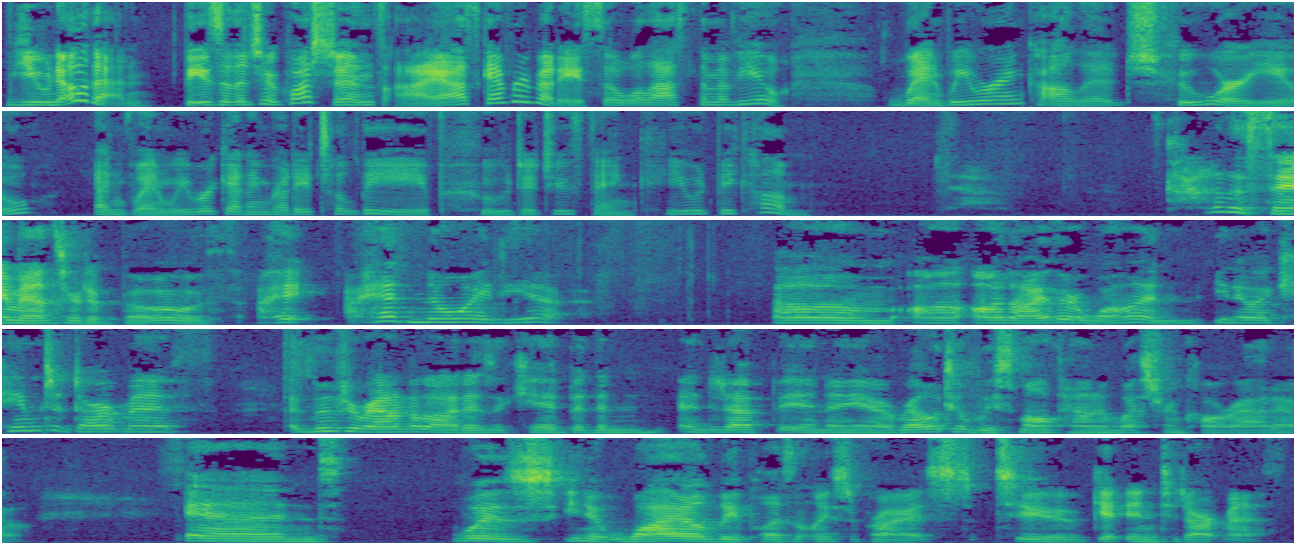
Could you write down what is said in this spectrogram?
you know then, these are the two questions I ask everybody. So we'll ask them of you. When we were in college, who were you? And when we were getting ready to leave, who did you think you would become? It's kind of the same answer to both. I, I had no idea um, uh, on either one. You know, I came to Dartmouth. I moved around a lot as a kid, but then ended up in a, a relatively small town in western Colorado. And was, you know, wildly pleasantly surprised to get into Dartmouth.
